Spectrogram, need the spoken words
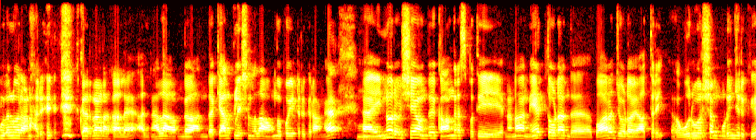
முதல்வர் ஆனாரு கர்நாடகால. அதனால அவங்க அந்த கால்குலேஷன்ல தான் அவங்க போயிட்டு இருக்கிறாங்க. இன்னொரு விஷயம் வந்து காங்கிரஸ் பத்தி என்னன்னா நேத்தோட அந்த பாரத் ஜோடோ யாத்திரை ஒரு வருஷம் முடிஞ்சிருக்கு.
